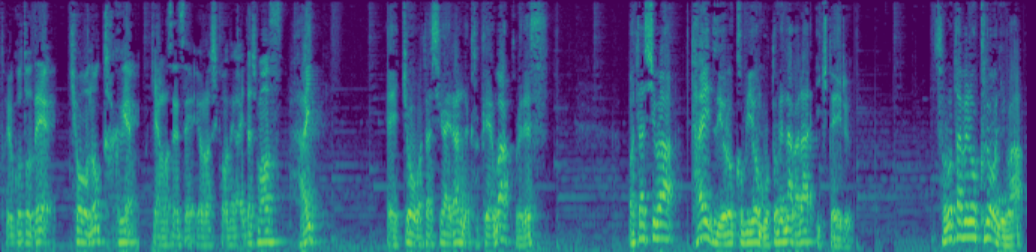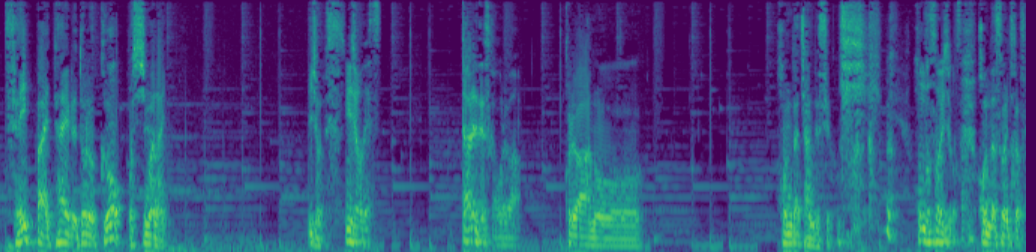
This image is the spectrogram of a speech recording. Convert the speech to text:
ということで、今日の格言、秋山先生、よろしくお願いいたします。はい。えー今日私が選んだ格言はこれです。私は絶えず喜びを求めながら生きている。そのための苦労には精一杯耐える努力を惜しまない。以上です。以上です。誰ですか、これは？これはあのー、本田ちゃんですよ。本田宗一郎さん。本田宗一郎さ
